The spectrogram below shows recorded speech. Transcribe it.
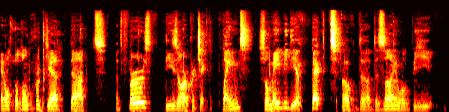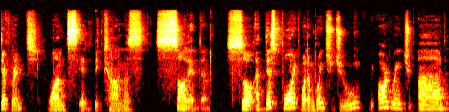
And also don't forget that at first, these are projected planes. So maybe the effect of the design will be different once it becomes solid. So at this point, what I'm going to do, we are going to add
